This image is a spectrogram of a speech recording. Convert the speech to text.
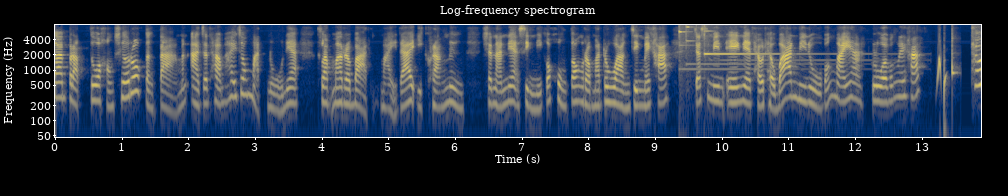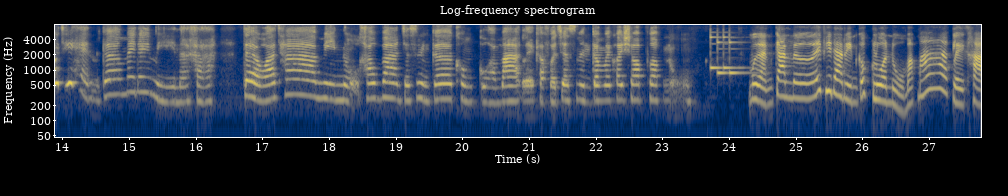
การปรับตัวของเชื้อโรคต่างๆ มันอาจจะทำให้เจ้าหมัดหนูเนี่ยกลับมาระบาดใหม่ได้อีกครั้งหนึ่ง ฉะนั้นเนี่ยสิ่งนี้ก็คงต้องระมัดระวังจริงไหมคะจัสมินเองเนี่ยแถวแถวบ้านมีหนูบ้างไหมอะ กลัวบ้างไหมคะ เท่าที่เห็นก็ไม่ได้มีนะคะ แต่ว่าถ้ามีหนูเข้าบ้านจัสมินก็คงกลัวมากเลยค่ะเพราะจัสมินก็ไม่ค่อยชอบพวกหนู เหมือนกันเลย พี่ดารินก็กลัวหนูมากๆเลยค่ะ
